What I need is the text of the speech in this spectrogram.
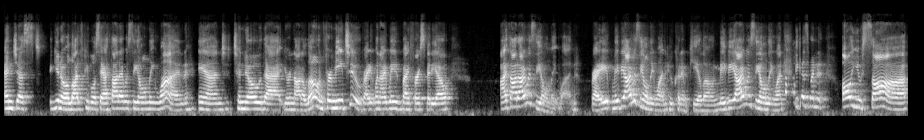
and just, you know, a lot of people say, I thought I was the only one. And to know that you're not alone for me too, right? When I made my first video, I thought I was the only one, right? Maybe I was the only one who couldn't pee alone. Maybe I was the only one because when all you saw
